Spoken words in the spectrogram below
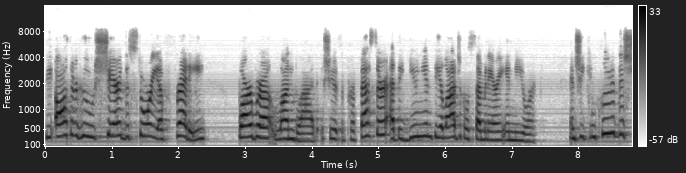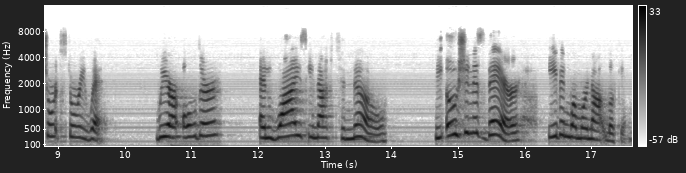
The author who shared the story of Freddie, Barbara Lundblad, she was a professor at the Union Theological Seminary in New York, and she concluded this short story with We are older and wise enough to know the ocean is there even when we're not looking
